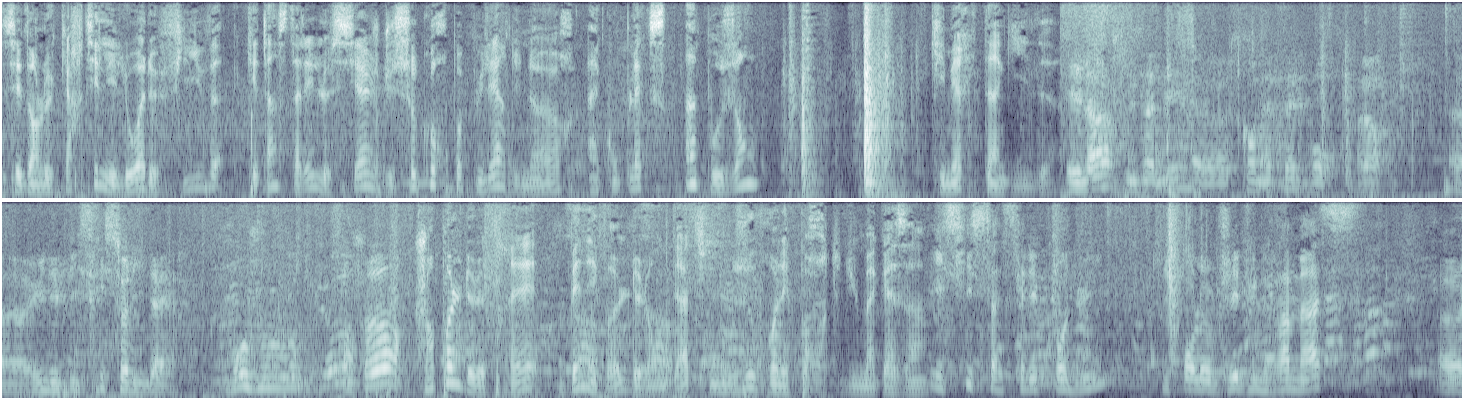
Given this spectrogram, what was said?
C'est dans le quartier Les Lois de Fives qu'est installé le siège du Secours populaire du Nord, un complexe imposant qui mérite un guide. Et là, vous avez euh, ce qu'on appelle bon, alors, euh, une épicerie solidaire. Bonjour. Bonjour. Jean-Paul Deletray, bénévole de longue date, nous ouvre les portes du magasin. Ici, ça, c'est les produits qui font l'objet d'une ramasse euh,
